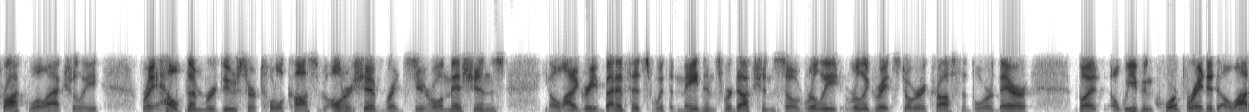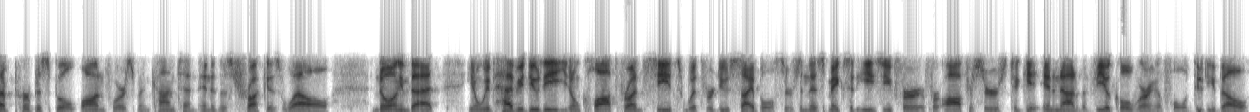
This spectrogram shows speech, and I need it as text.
truck will actually right help them reduce their total cost of ownership, right, zero emissions. You know, a lot of great benefits with the maintenance reduction. So really, really great story across the board there but uh, we've incorporated a lot of purpose-built law enforcement content into this truck as well, knowing that you know we've heavy-duty you know cloth front seats with reduced side bolsters, and this makes it easy for for officers to get in and out of the vehicle wearing a full duty belt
